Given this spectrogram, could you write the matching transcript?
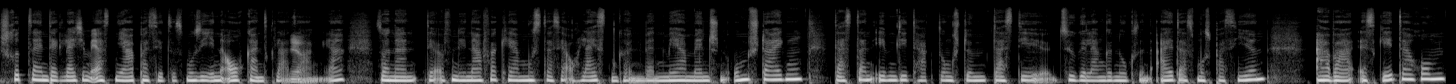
Schritt sein, der gleich im ersten Jahr passiert. Das muss ich Ihnen auch ganz klar ja. sagen, ja. Sondern der öffentliche Nahverkehr muss das ja auch leisten können, wenn mehr Menschen umsteigen, dass dann eben die Taktung stimmt, dass die Züge lang genug sind. All das muss passieren. Aber es geht darum,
